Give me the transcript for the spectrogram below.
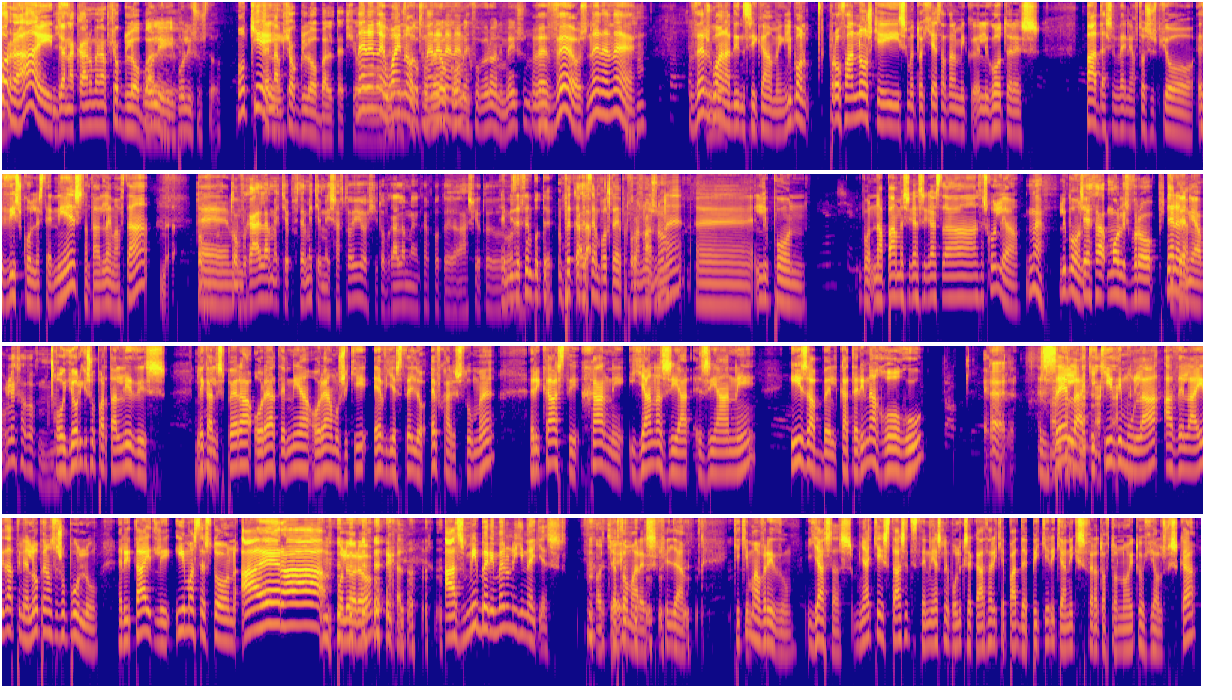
alright. Για να κάνουμε ένα πιο global. Πολύ, πολύ σωστό. Οκ. Ένα πιο global τέτοιο. Ναι, ναι, ναι, why Σωστό, not; Ναι, Φοβερό ναι, ναι, ναι. κόμικ, φοβερό animation. Βεβαίως, ναι, ναι, ναι. There's one I didn't see coming. Λοιπόν, προφανώς και οι συμμετοχές θα ήταν μικ- λιγότερες. Πάντα συμβαίνει αυτό στις πιο δύσκολες ταινίες, να τα λέμε αυτά. Το, Ε, το βγάλαμε και φταίμε και εμείς αυτό ή όχι. Το βγάλαμε κάποτε άσχετο; Εμείς δεν φταίμε ποτέ. Πε- Καλά. Δεν φταίμε ποτέ, προφανώς. Προφανώς. Ναι. Ε, λοιπόν, λοιπόν, να πάμε σιγά σιγά στα, στα σχόλια. Ναι. Λοιπόν. Και θα, μόλις βρω την Ναι, ναι, ναι. ταινία που λέει θα το πούμε. ναι. Ο Γιώργης ο Παρταλίδης λέει καλησπέρα, ωραία ταινία, ωραία μουσική, έβγες Στέλιο, ευχαριστούμε. Ρικάστη, Χάνη, Γιάννα Ζια... Ζιάννη, Ιζαμπελ, Κατερίνα Γόγου, Ε, ναι. Ζέλα, Κικίδη Μουλά, Αδελαίδα Πινελόπη Αναστασοπούλου. Ριτάιτλι, είμαστε στον αέρα! Πολύ ωραίο. Καλό. Α μην περιμένουν οι γυναίκες. Οκ. Και αυτό μου αρέσει, φιλιά. Και εκεί Μαυρίδου. Γεια σας. Μια και η στάση της ταινίας είναι πολύ ξεκάθαρη και πάντα επίκαιρη και ανήκει στη σφαίρα του αυτονόητου, όχι για όλους φυσικά.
